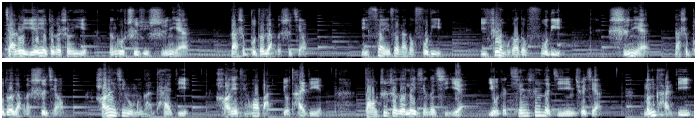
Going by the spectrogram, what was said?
假如爷爷这个生意能够持续十年，那是不得了的事情。你算一算那个复利，以这么高的复利，十年那是不得了的事情。行业进入门槛太低，行业天花板又太低。导致这个类型的企业有着天生的基因缺陷，门槛低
